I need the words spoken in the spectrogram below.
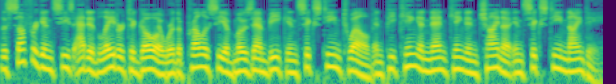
The suffragan sees added later to Goa were the prelacy of Mozambique in 1612 and Peking and Nanking in China in 1690.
